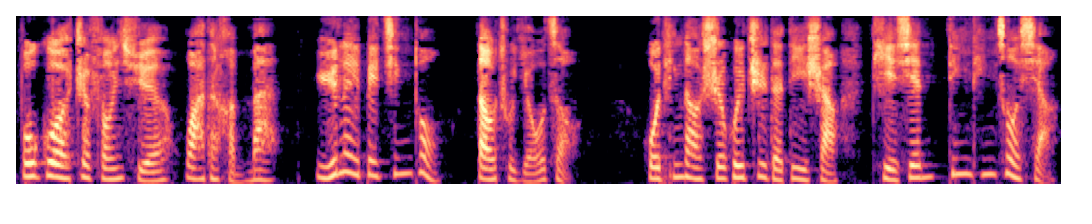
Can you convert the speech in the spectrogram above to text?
不过，这坟穴挖得很慢，鱼类被惊动，到处游走。我听到石灰质的地上铁锨叮叮作响，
